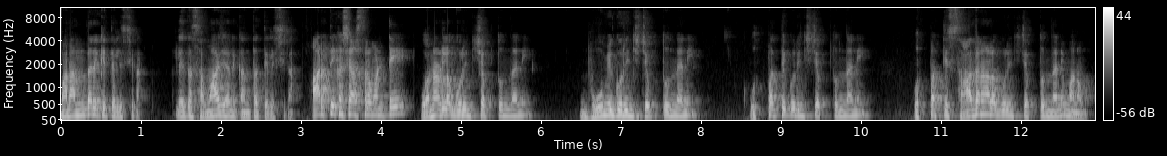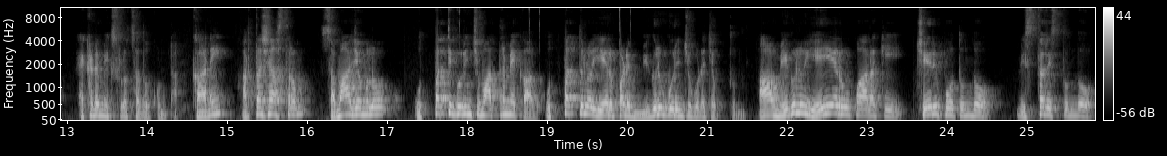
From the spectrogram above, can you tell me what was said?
మనందరికీ తెలిసిన లేదా సమాజానికి అంతా తెలిసిన. ఆర్థిక శాస్త్రం అంటే వనరుల గురించి చెప్తుందని భూమి గురించి చెప్తుందని ఉత్పత్తి గురించి చెప్తుందని ఉత్పత్తి సాధనాల గురించి చెప్తుందని మనం అకాడమిక్స్లో చదువుకుంటాం. కానీ అర్థశాస్త్రం సమాజంలో ఉత్పత్తి గురించి మాత్రమే కాదు ఉత్పత్తిలో ఏర్పడే మిగులు గురించి కూడా చెప్తుంది. ఆ మిగులు ఏ ఏ రూపాలకి చేరిపోతుందో విస్తరిస్తుందో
